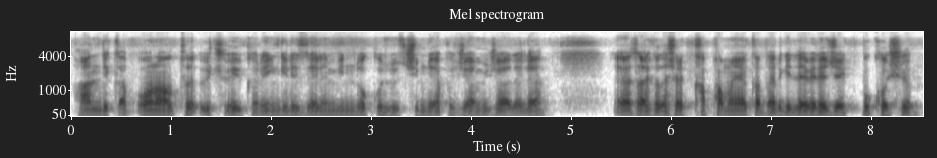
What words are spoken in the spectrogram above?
handikap 16, 3 ve yukarı İngilizlerin 1900 çimde yapacağı mücadele. Evet arkadaşlar kapamaya kadar gidebilecek bu koşu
